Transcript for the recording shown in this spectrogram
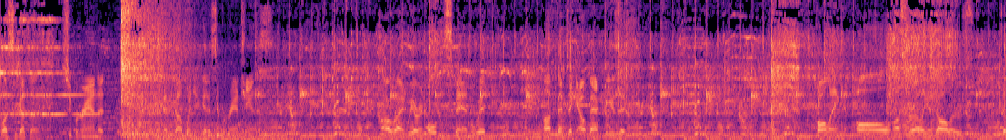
Plus you got the super grand that come when you get a super grand chance. All right, we are in hold and spin with authentic Outback music. Calling all Australian dollars to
